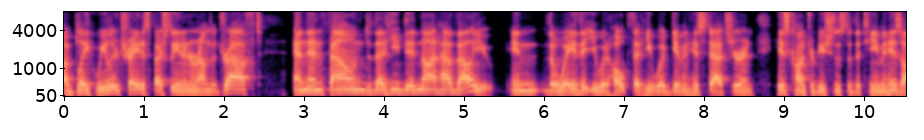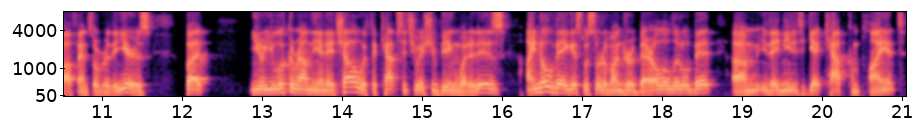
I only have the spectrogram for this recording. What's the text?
a Blake Wheeler trade, especially in and around the draft and then found that he did not have value in the way that you would hope that he would, given his stature and his contributions to the team and his offense over the years. But you know, you look around the NHL with the cap situation being what it is. I know Vegas was sort of under a barrel a little bit. Um, they needed to get cap compliant,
